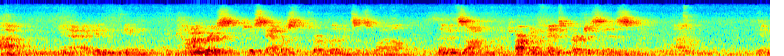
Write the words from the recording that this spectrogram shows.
um, you know, in, in, Congress to establish sort of limits as well, limits on Department of Defense purchases, um, you know,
